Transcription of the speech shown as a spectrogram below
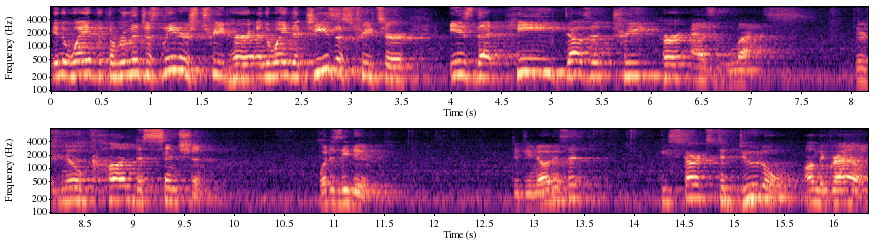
in the way that the religious leaders treat her and the way that Jesus treats her is that he doesn't treat her as less. There's no condescension. What does he do? Did you notice it? He starts to doodle on the ground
